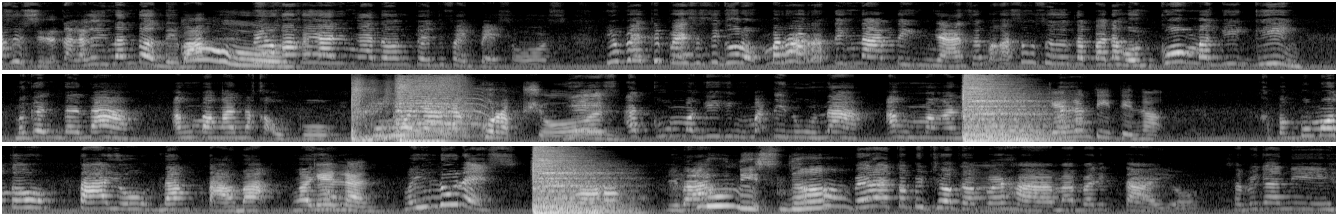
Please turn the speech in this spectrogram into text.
kasi sila talaga yung nandun, di ba? Oo. Pero kakayanin nga daw ang 25 pesos. Yung 20 pesos siguro, mararating natin yan sa mga susunod na panahon kung magiging maganda na ang mga nakaupo. Kung wala ng korupsyon. Yes, at kung magiging matino na ang mga nakaupo. Kailan titina? Kapag bumoto tayo ng tama. Ngayon, Kailan? Ngayong lunes. Di ba? Lunis na. Pero ito, videographer ha, mabalik tayo. Sabi nga ni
